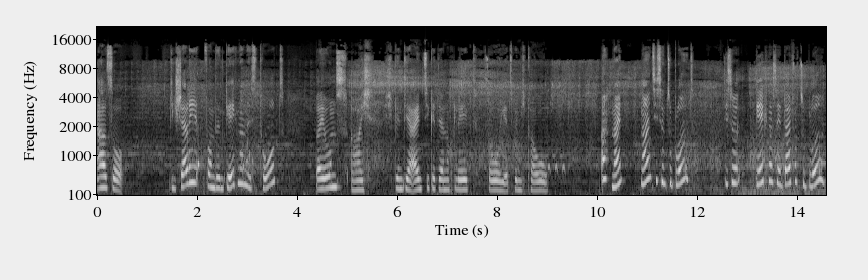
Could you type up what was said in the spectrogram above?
Also, die Shelly von den Gegnern ist tot. Bei uns, ah, ich, ich bin der Einzige, der noch lebt. So, jetzt bin ich K.O. Ah, nein, nein, sie sind zu blöd. Diese Gegner sind einfach zu blöd.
